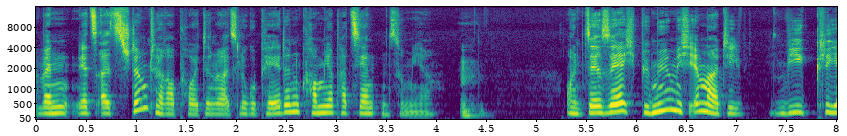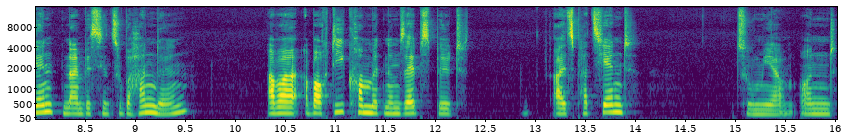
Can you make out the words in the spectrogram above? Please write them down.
wenn jetzt als Stimmtherapeutin oder als Logopädin kommen ja Patienten zu mir. Mhm. Und sehr, sehr, ich bemühe mich immer, die wie Klienten ein bisschen zu behandeln. Aber, aber auch die kommen mit einem Selbstbild als Patient zu mir. Und,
